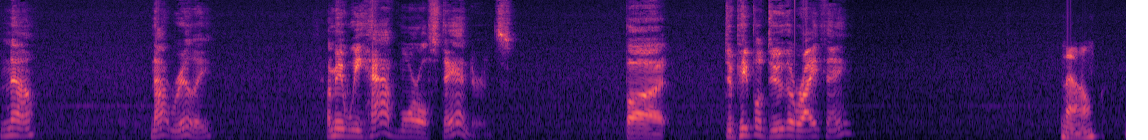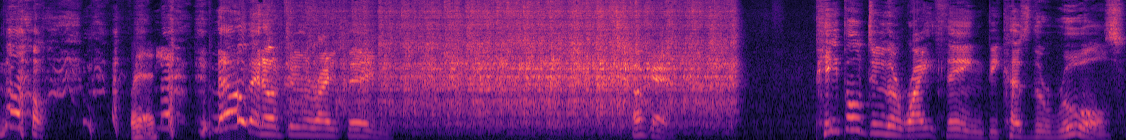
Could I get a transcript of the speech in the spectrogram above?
No. Not really. I mean, we have moral standards, but do people do the right thing? No. No. No, no, they don't do the right thing. Okay. People do the right thing because the rules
